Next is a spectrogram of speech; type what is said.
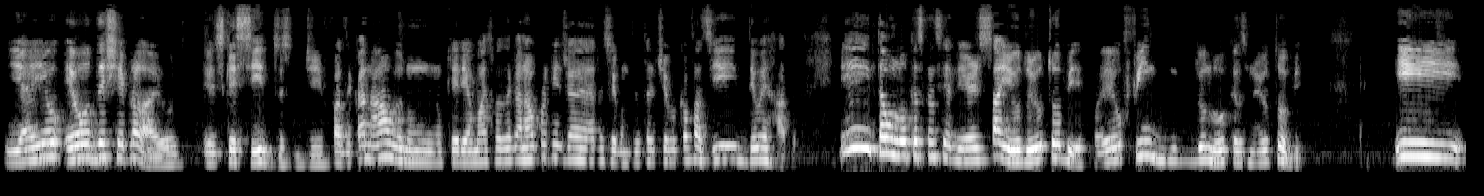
E aí eu, eu deixei pra lá. Eu, eu esqueci de, fazer canal, eu não, não, queria mais fazer canal porque já era a segunda tentativa que eu fazia e deu errado. E então o Lucas Cancelier saiu do YouTube. Foi o fim do Lucas no YouTube. E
